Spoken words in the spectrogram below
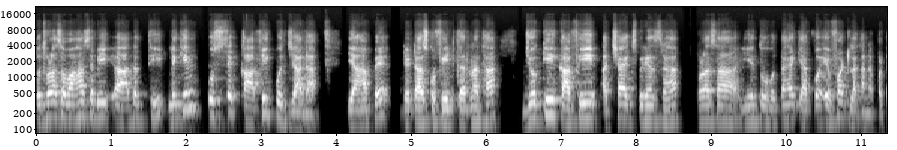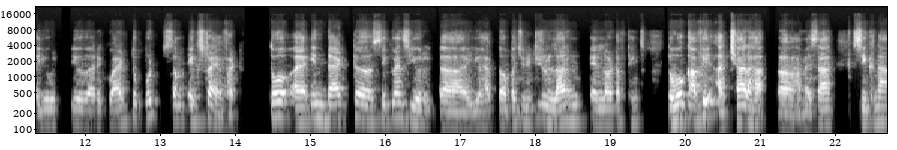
तो थोड़ा सा वहाँ से भी आदत थी लेकिन उससे काफ़ी कुछ ज़्यादा यहाँ पे डेटास को फ़ीड करना था जो कि काफ़ी अच्छा एक्सपीरियंस रहा। थोड़ा सा ये तो होता है कि आपको एफर्ट लगाना पड़ता है। You you are required to put some extra effort तो in that sequence you you have the opportunity to learn a lot of things तो वो काफ़ी अच्छा रहा uh, हमेशा सीखना।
